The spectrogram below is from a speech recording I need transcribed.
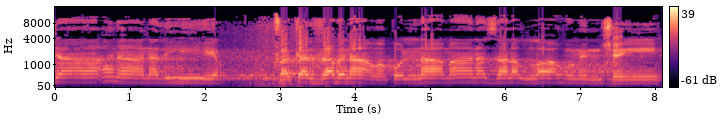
جاءنا نذير فكذبنا وقلنا ما نزل الله من شيء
